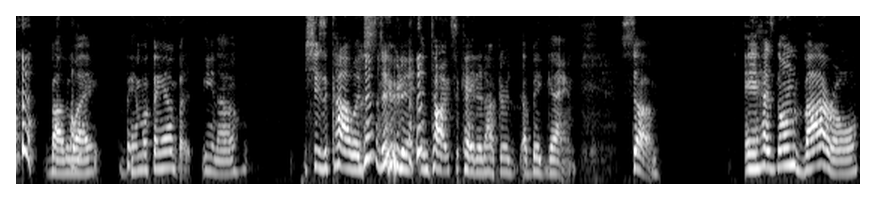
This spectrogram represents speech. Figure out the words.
By the way, Bama fan, but you know, she's a college student intoxicated after a big game. So it has gone viral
